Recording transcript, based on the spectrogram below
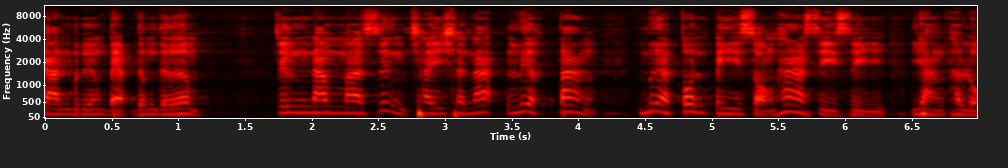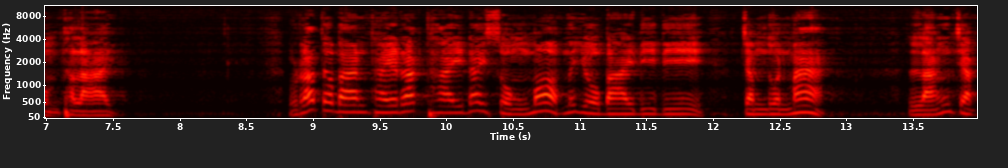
การเมืองแบบเดิมๆ จึงนำมาซึ่งชัยชนะเลือกตั้งเมื่อต้นปี 2544 อย่างถล่มทลาย รัฐบาลไทยรักไทยได้ส่งมอบนโยบายดีๆจำนวนมาก หลังจาก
